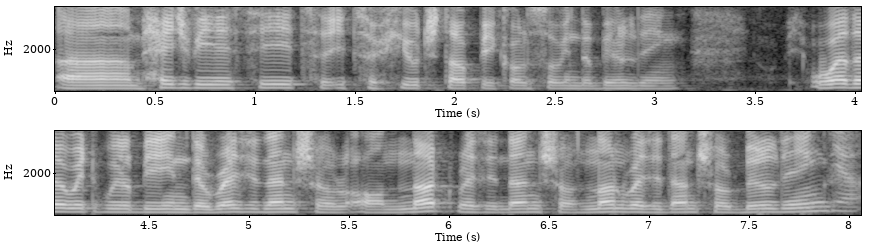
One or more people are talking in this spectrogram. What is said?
um, hvac it's a, it's a huge topic also in the building whether it will be in the residential or not residential non-residential buildings Yeah.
